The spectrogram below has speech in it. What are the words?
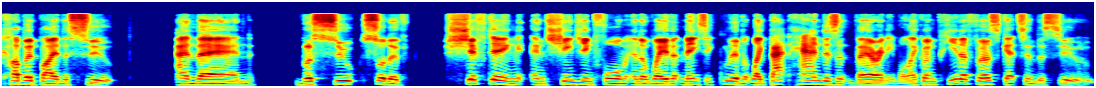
covered by the suit, and then the suit sort of shifting and changing form in a way that makes it clear that like that hand isn't there anymore. Like when Peter first gets in the suit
